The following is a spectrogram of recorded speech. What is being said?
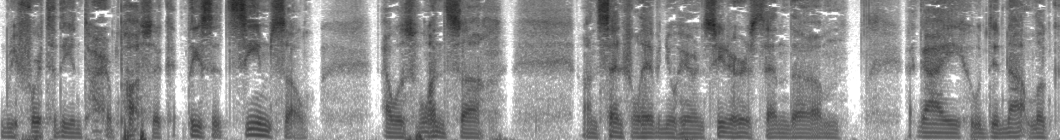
refer to the entire pasuk. At least it seems so. I was once uh, on Central Avenue here in Cedarhurst, and um, a guy who did not look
